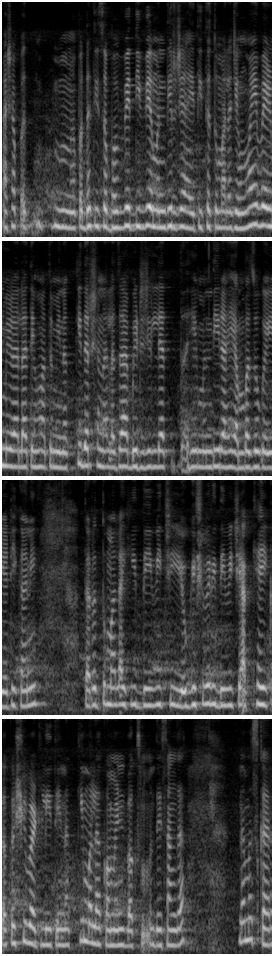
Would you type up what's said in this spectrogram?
अशा पद पद्धतीचं भव्य दिव्य मंदिर जे आहे तिथं तुम्हाला जेव्हाही वेळ मिळाला तेव्हा तुम्ही नक्की दर्शनाला जा. बीड जिल्ह्यात हे मंदिर आहे अंबाजोगाई या ठिकाणी. तर तुम्हाला ही देवीची योगेश्वरी देवीची आख्यायिका कशी वाटली ते नक्की मला कॉमेंट बॉक्समध्ये सांगा. नमस्कार.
